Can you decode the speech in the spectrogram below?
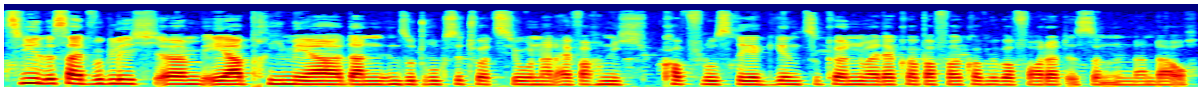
Ziel ist halt wirklich ähm, eher primär dann in so Drucksituationen halt einfach nicht kopflos reagieren zu können, weil der Körper vollkommen überfordert ist, sondern dann da auch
